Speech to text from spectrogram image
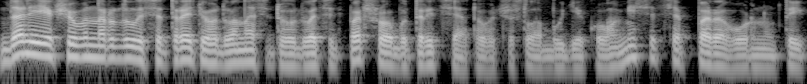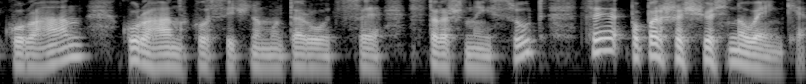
Далі, якщо ви народилися 3, 12, 21 або 30 числа будь-якого місяця, перегорнутий курган. Курган в класичному таро це страшний суд. Це, по-перше, щось новеньке.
